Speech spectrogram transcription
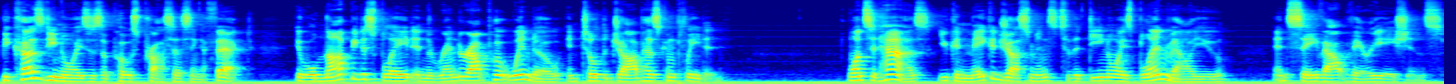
Because denoise is a post-processing effect, it will not be displayed in the render output window until the job has completed. Once it has, you can make adjustments to the denoise blend value and save out variations.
